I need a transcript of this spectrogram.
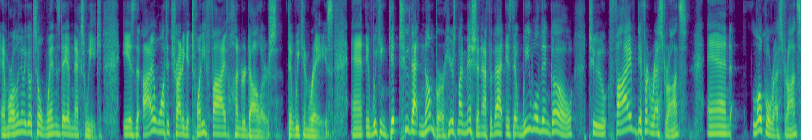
and we're only going to go till Wednesday of next week, is that I want to try to get $2,500 that we can raise. And if we can get to that number, here's my mission after that is that we will then go to five different restaurants and local restaurants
